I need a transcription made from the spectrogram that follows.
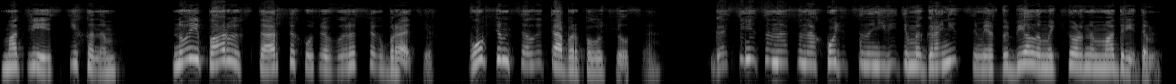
Матвея с Тихоном, но и пару их старших, уже выросших братьев. В общем, целый табор получился. Гостиница наша находится на невидимой границе между белым и черным Мадридом.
